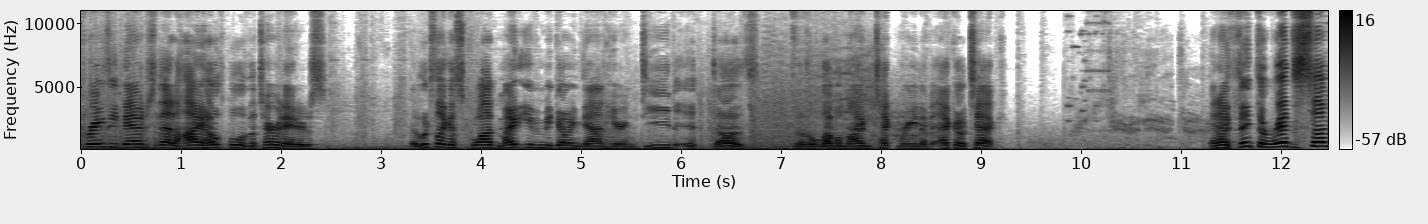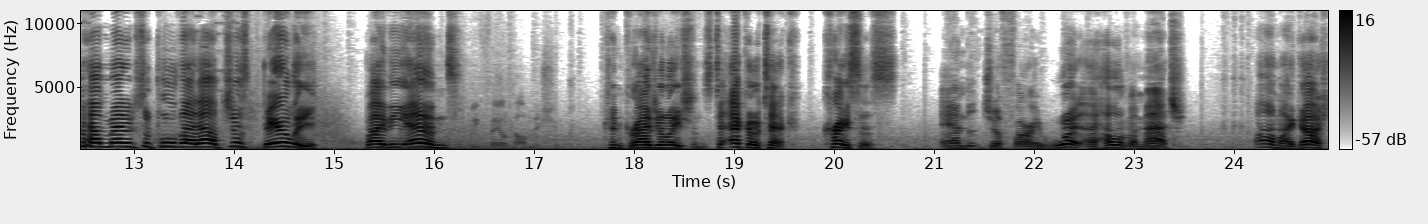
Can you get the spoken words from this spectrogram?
crazy damage to that high health pool of the Terminators. It looks like a squad might even be going down here. Indeed, it does. To the level 9 Tech Marine of Echo Tech. And I think the Reds somehow managed to pull that out just barely by the end. We failed our mission. Congratulations to Echo Tech, Crysis, and Jafari. What a hell of a match. Oh my gosh.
